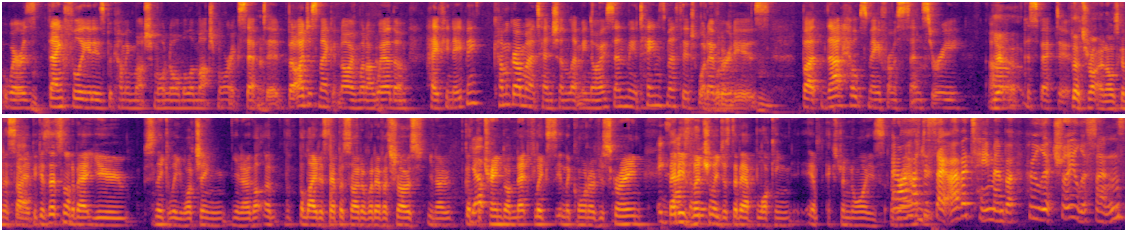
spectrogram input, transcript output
Whereas hmm. thankfully it is becoming much more normal and much more accepted. But I just make it known when I wear them, hey, if you need me, come and grab my attention, let me know, send me a Teams message, whatever, it is. Hmm. But that helps me from a sensory um, Yeah. perspective. That's right, and I was going to say Yeah. because that's not about you sneakily watching, you know, the, uh, the latest episode of whatever shows, you know, got Yep. the trend on Netflix in the corner of your screen. That Exactly. is literally just about blocking extra noise And I have you. to say, I have a team member who literally listens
